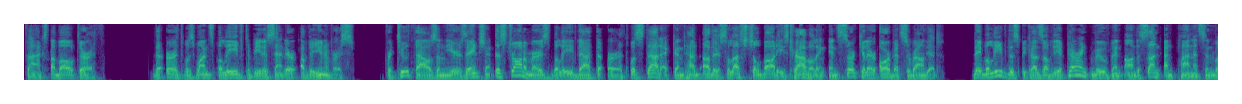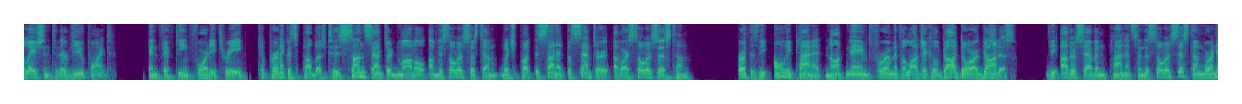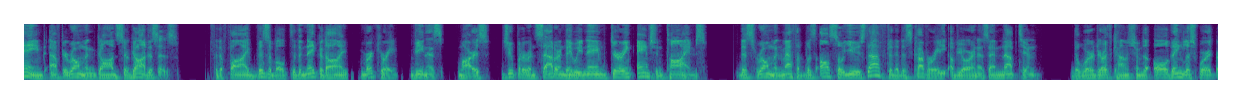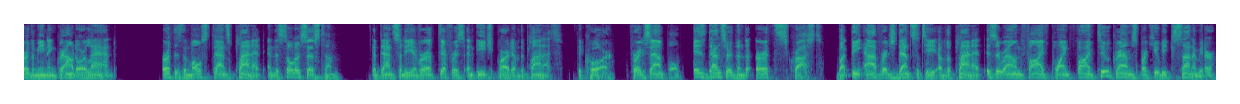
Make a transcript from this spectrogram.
Facts about Earth The Earth was once believed to be the center of the universe. For 2,000 years ancient astronomers believed that the Earth was static and had other celestial bodies traveling in circular orbits around it. They believed this because of the apparent movement on the Sun and planets in relation to their viewpoint. In 1543, Copernicus published his Sun-centered model of the solar system which put the Sun at the center of our solar system. Earth is the only planet not named for a mythological god or goddess. The other seven planets in the solar system were named after Roman gods or goddesses. For the five visible to the naked eye, Mercury, Venus, Mars, Jupiter and Saturn they were named during ancient times. This Roman method was also used after the discovery of Uranus and Neptune. The word Earth comes from the Old English word earth meaning ground or land. Earth is the most dense planet in the solar system. The density of Earth differs in each part of the planet. The core, for example, is denser than the Earth's crust, but the average density of the planet is around 5.52 grams per cubic centimeter.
